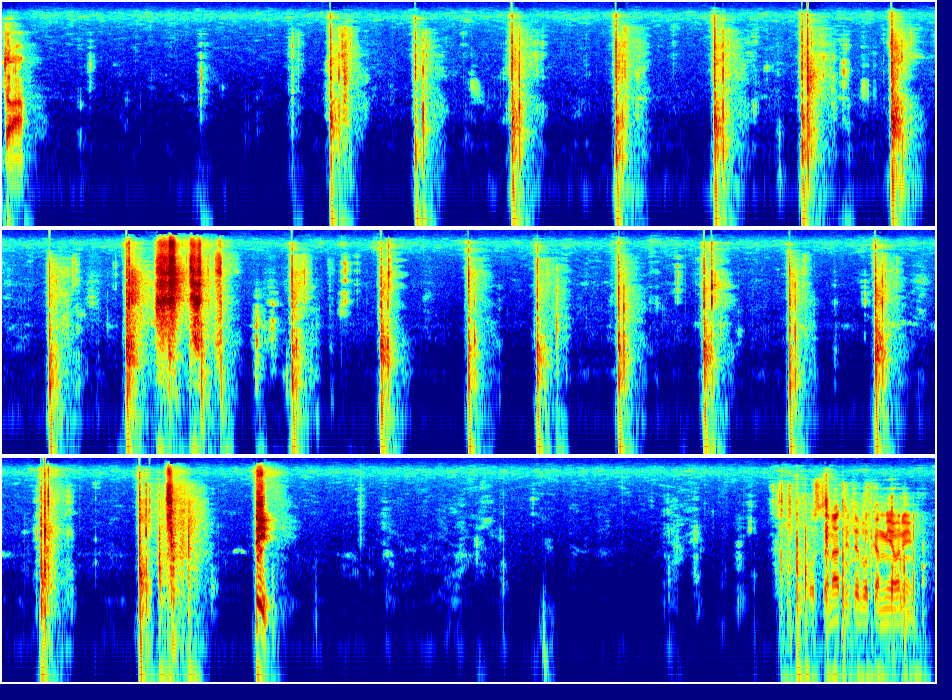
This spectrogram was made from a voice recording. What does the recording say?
subito A. Stanate i camioni.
